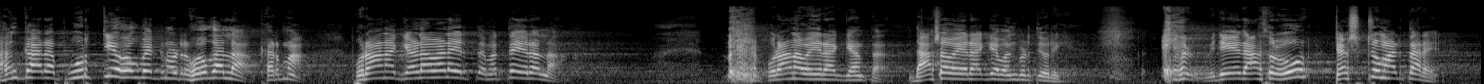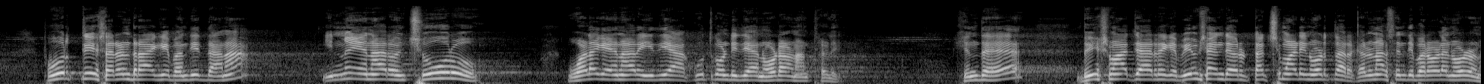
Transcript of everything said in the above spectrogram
ಅಹಂಕಾರ ಪೂರ್ತಿ ಹೋಗ್ಬೇಕು ನೋಡ್ರಿ, ಹೋಗಲ್ಲ ಕರ್ಮ. ಪುರಾಣ ಕೇಳೋವಳೆ ಇರುತ್ತೆ ಮತ್ತೆ ಇರಲ್ಲ. ಪುರಾಣ ವೈರಾಗ್ಯ ಅಂತ, ದಾಸ ವೈರಾಗ್ಯ ಬಂದ್ಬಿಡ್ತೀವ್ರಿಗೆ ವಿಜಯದಾಸರು ಟೆಸ್ಟ್ ಮಾಡ್ತಾರೆ. ಪೂರ್ತಿ ಸರೆಂಡ್ರಾಗಿ ಬಂದಿದ್ದಾನ. ಇನ್ನೂ ಏನಾರು ಒಂಚೂರು ಒಳಗೆ ಏನಾರು ಇದೆಯಾ, ಕೂತ್ಕೊಂಡಿದೆಯಾ, ನೋಡೋಣ ಅಂಥೇಳಿ ಹಿಂದೆ ಭೀಷ್ಮಾಚಾರ್ಯರಿಗೆ ಭೀಮಸೇನ ದೇವರು ಟಚ್ ಮಾಡಿ ನೋಡ್ತಾರೆ, ಕರುಣಾಸಿಂಧಿ ಬರೋಳೆ ನೋಡೋಣ.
